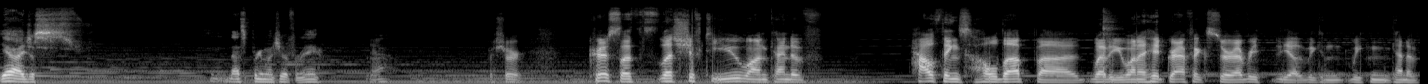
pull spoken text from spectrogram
yeah, I just that's pretty much it for me. Yeah, for sure. Chris, let's let's shift to you on kind of how things hold up. Uh, whether you want to hit graphics or every, you know, we can we can kind of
